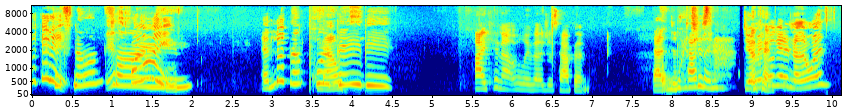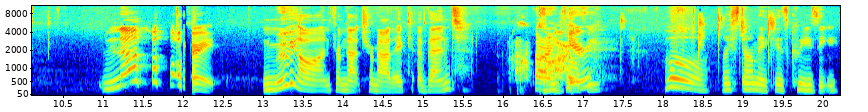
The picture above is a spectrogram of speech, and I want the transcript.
Look at it. It's not It's fine. fine. And look, That poor now baby. I cannot believe that just happened. that just What just happened. hap- Do you want Okay. Me to go get another one? No. All right. Moving on from that traumatic event. Sorry, Here. Sophie. Oh, my stomach is queasy.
